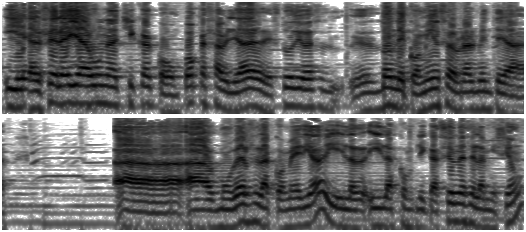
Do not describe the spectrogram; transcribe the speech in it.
Y al ser ella una chica con pocas habilidades de estudio, es, es donde comienza realmente a, a, a moverse la comedia y, la- y las complicaciones de la misión.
